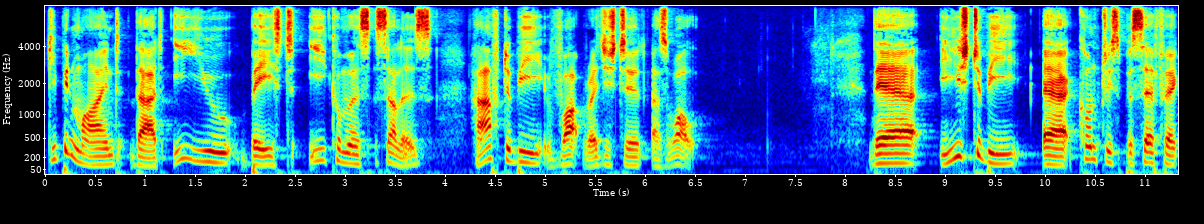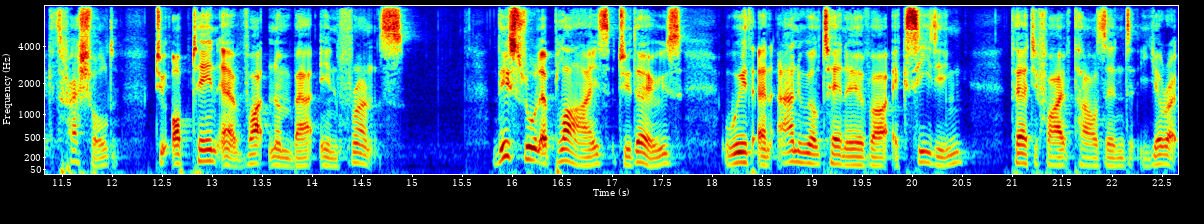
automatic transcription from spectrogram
Keep in mind that EU based e commerce sellers have to be VAT registered as well. There used to be a country specific threshold to obtain a VAT number in France. This rule applies to those with an annual turnover exceeding 35,000 euro.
